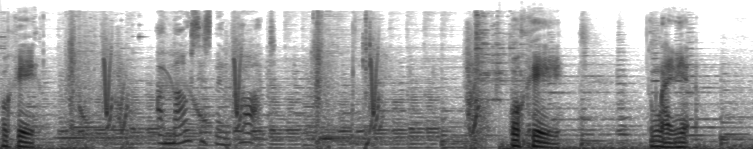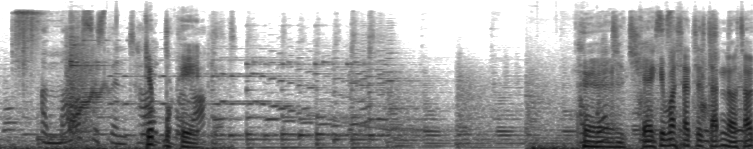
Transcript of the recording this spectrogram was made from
โอเค A mouse has been caught. โอเค ตรงไหนเนี่ย A mouse has been tied Chip, to okay. a rocket. เออแกคิดว่าฉันจะจันเหรอฉัน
